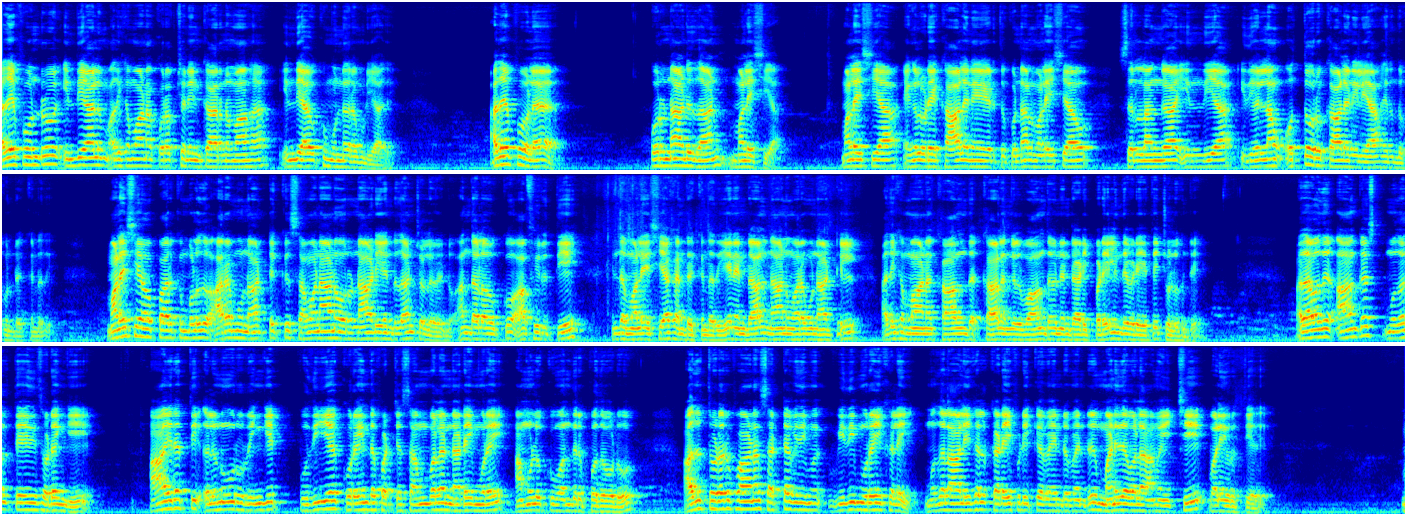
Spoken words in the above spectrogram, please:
அதே போன்று இந்தியாவிலும் அதிகமான கொரப்ஷனின் காரணமாக இந்தியாவுக்கு முன்னேற முடியாது. அதே போல் ஒரு நாடு தான் மலேசியா. மலேசியா எங்களுடைய காலநிலையை எடுத்துக்கொண்டால் மலேசியா ஸ்ரீலங்கா இந்தியா இது எல்லாம் ஒத்த ஒரு காலநிலையாக இருந்து கொண்டிருக்கின்றது. மலேசியாவை பார்க்கும் பொழுது அரபு நாட்டுக்கு சமனான ஒரு நாடு என்று தான் சொல்ல வேண்டும். அந்த அளவுக்கு அபிவிருத்தியை இந்த மலேசியா கண்டிருக்கின்றது. ஏனென்றால் நானும் அரபு நாட்டில் அதிகமான காலந்த காலங்கள் வாழ்ந்தவன் என்ற அடிப்படையில் இந்த விடயத்தை சொல்லுகின்றேன். அதாவது ஆகஸ்ட் முதல் தேதி தொடங்கி ஆயிரத்தி எழுநூறு ரிங்கிட் புதிய குறைந்தபட்ச சம்பள நடைமுறை அமுலுக்கு வந்திருப்பதோடு அது தொடர்பான சட்ட விதிமு விதிமுறைகளை முதலாளிகள் கடைபிடிக்க வேண்டும் என்று மனிதவள அமைச்சு வலியுறுத்தியது.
